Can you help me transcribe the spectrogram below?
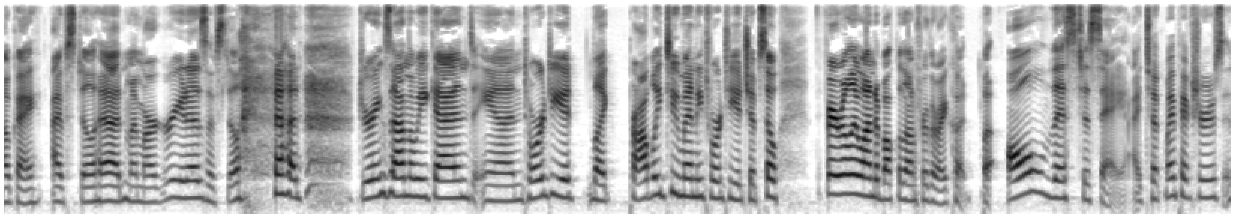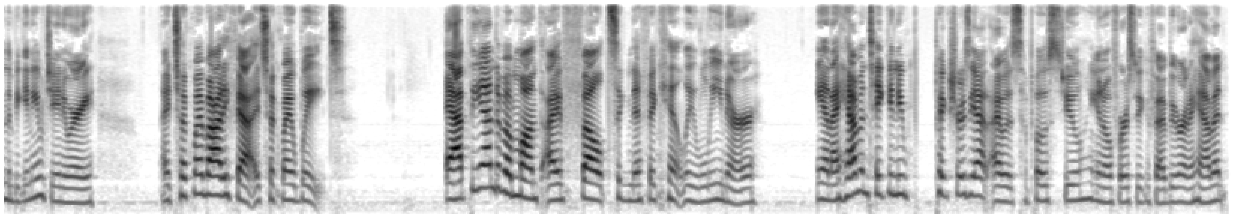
Okay. I've still had my margaritas. I've still had drinks on the weekend and tortilla, like probably too many tortilla chips. So if I really wanted to buckle down further, I could. But all this to say, I took my pictures in the beginning of January. I took my body fat. I took my weight at the end of a month, I felt significantly leaner. And I haven't taken any pictures yet. I was supposed to, you know, first week of February, and I haven't.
